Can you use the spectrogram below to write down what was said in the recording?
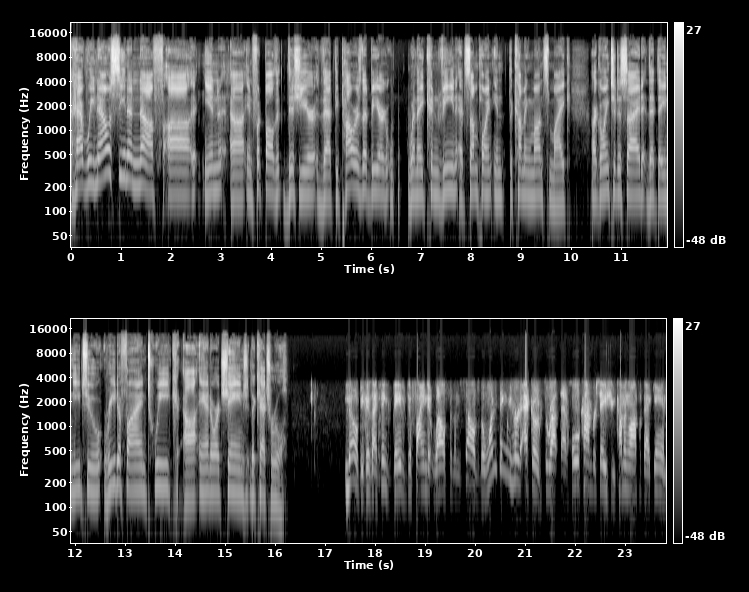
have we now seen enough uh, in uh, in football th- this year that the powers that be are, when they convene at some point in the coming months, Mike, are going to decide that they need to redefine, tweak, uh, and or change the catch rule? No, because I think they've defined it well for themselves. The one thing we heard echoed throughout that whole conversation coming off of that game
